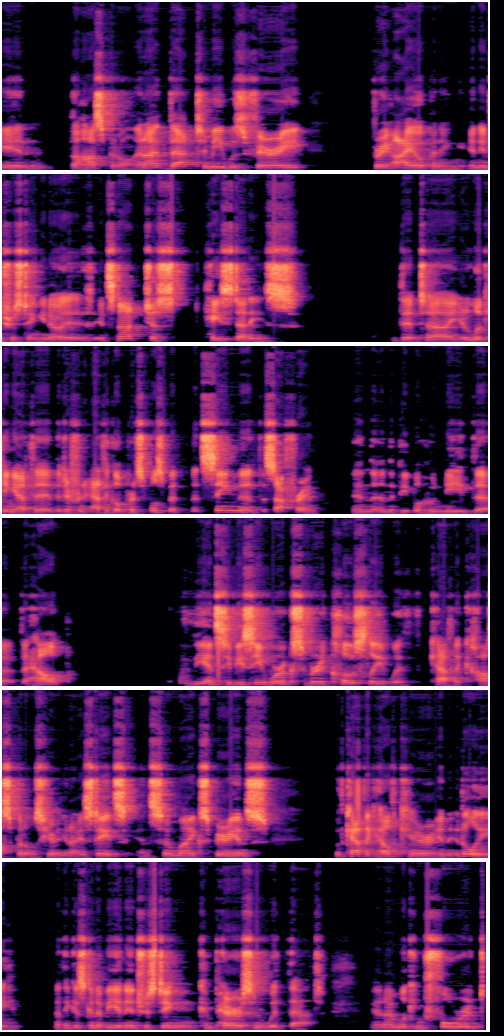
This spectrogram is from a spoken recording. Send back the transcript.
in the hospital. And I, that to me was very, very eye opening and interesting. You know, it, it's not just case studies that uh, you're looking at the, the different ethical principles, but, but seeing the, the suffering and the, and the people who need the, the help the NCBC works very closely with Catholic hospitals here in the United States. And so my experience with Catholic healthcare in Italy, I think, is going to be an interesting comparison with that. And I'm looking forward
